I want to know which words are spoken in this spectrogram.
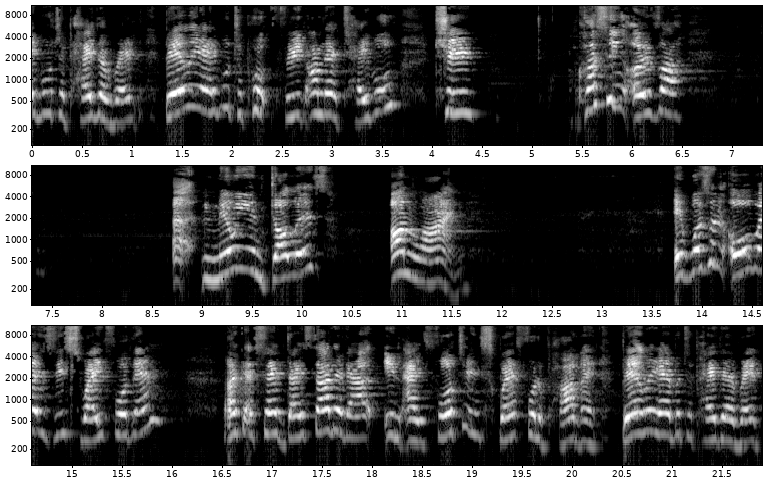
able to pay the rent, barely able to put food on their table, to crossing over a million dollars online. It wasn't always this way for them. Like I said, they started out in a 14 square foot apartment, barely able to pay their rent,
